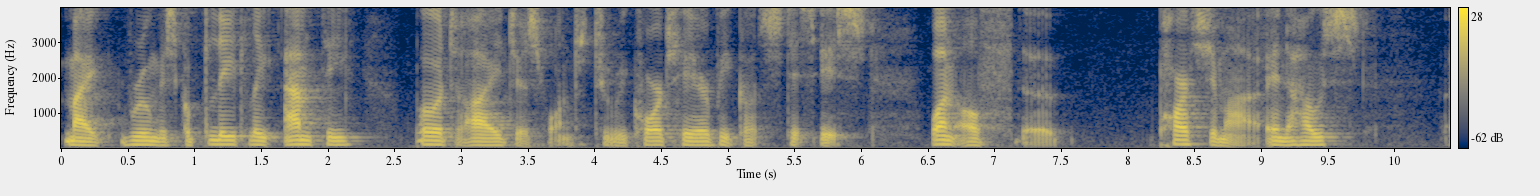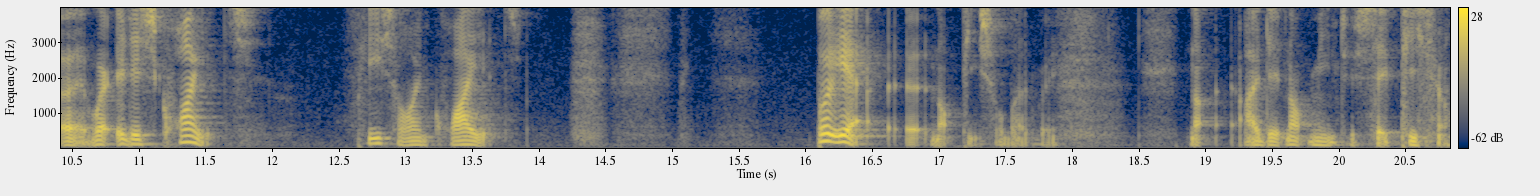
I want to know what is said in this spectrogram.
my room is completely empty. But I just wanted to record here because this is one of the parts in my in the house uh, where it is quiet, peaceful and quiet. but yeah, uh, not peaceful by the way. Not, I did not mean to say Peter.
